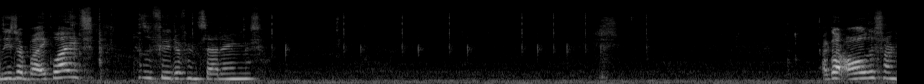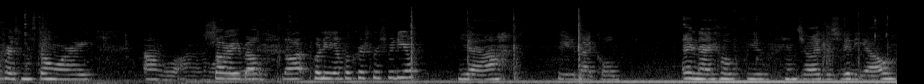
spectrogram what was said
These are bike lights. Has a few different settings. I got all this on Christmas. Don't worry. Um, well, I don't Sorry about not putting up a Christmas video. Yeah. We had a bad cold. And I hope you enjoyed this video.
